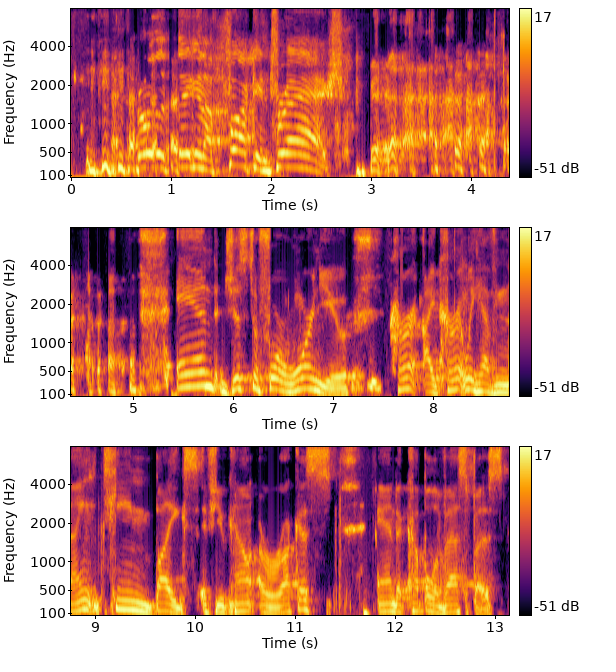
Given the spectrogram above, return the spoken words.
Throw the thing in a fucking trash. And just to forewarn you, current I currently have 19 bikes if you count a Ruckus and a couple of Vespas.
